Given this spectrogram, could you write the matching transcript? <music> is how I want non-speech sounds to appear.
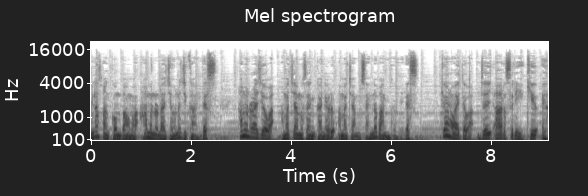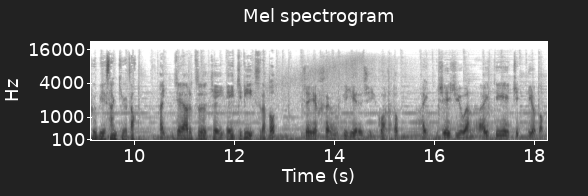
皆さんこんばんは。ハムのラジオの時間です。ハムのラジオはアマチュア無線化によるアマチュア無線の番組です。今日のお相手は JR3QFB39 と。はい JR2KHB 須田と。JF7ELG コアタと。はい JG1ITH リオと。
